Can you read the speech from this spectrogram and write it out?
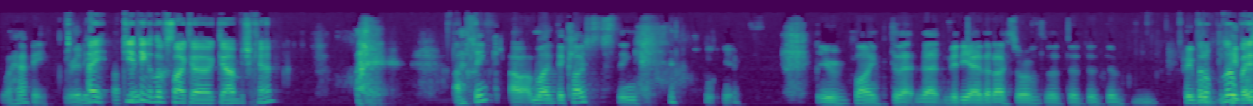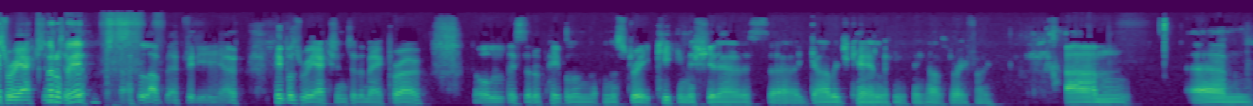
we're happy, really. Hey, do you we? think it looks like a garbage can? I think uh, my, the closest thing you're replying to that, that video that I saw of the the, the, the people little, little people's bit. reaction little to bit. the I love that video. People's reaction to the Mac Pro. All these sort of people on, on the street kicking the shit out of this uh, garbage can looking thing. That was very funny. Um, um,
